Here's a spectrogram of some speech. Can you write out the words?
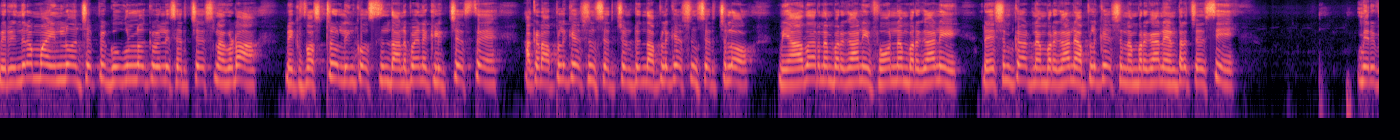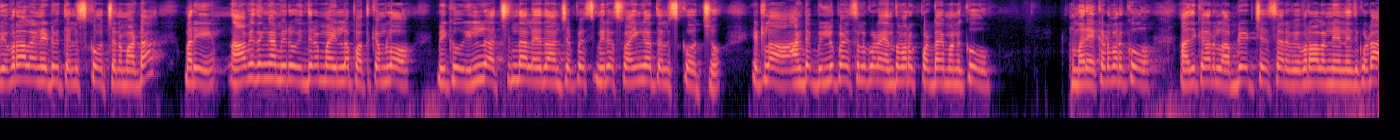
మీరు ఇందిరమ్మ ఇండ్లు అని చెప్పి గూగుల్లోకి వెళ్ళి సెర్చ్ చేసినా కూడా మీకు ఫస్ట్ లింక్ వస్తుంది. దానిపైన క్లిక్ చేస్తే అక్కడ అప్లికేషన్ సెర్చ్ ఉంటుంది. అప్లికేషన్ సెర్చ్లో మీ ఆధార్ నెంబర్ కానీ ఫోన్ నెంబర్ కానీ రేషన్ కార్డ్ నెంబర్ కానీ అప్లికేషన్ నెంబర్ కానీ ఎంటర్ చేసి మీరు వివరాలు అనేటివి తెలుసుకోవచ్చు అనమాట మరి ఆ విధంగా మీరు ఇందిరమ్మ ఇళ్ళ పథకంలో మీకు ఇల్లు వచ్చిందా లేదా అని చెప్పేసి మీరే స్వయంగా తెలుసుకోవచ్చు. ఇట్లా అంటే బిల్లు పైసలు కూడా ఎంతవరకు పడ్డాయి మనకు? మరి ఎక్కడి వరకు అధికారులు అప్డేట్ చేశారు వివరాలన్నీ అనేది కూడా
